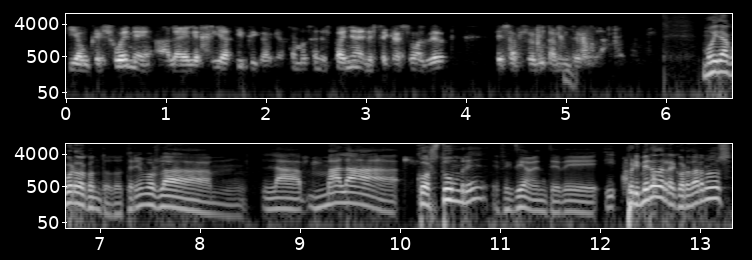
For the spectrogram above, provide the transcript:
y aunque suene a la elegía típica que hacemos en España, en este caso Albert, es absolutamente verdad. Muy de acuerdo con todo. Tenemos la, la mala costumbre, efectivamente, de primero de recordarnos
